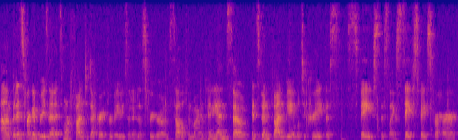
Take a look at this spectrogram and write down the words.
Um, but it's for good reason. It's more fun to decorate for babies than it is for your own self, in my opinion. So it's been fun being able to create this space, this like safe space for her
